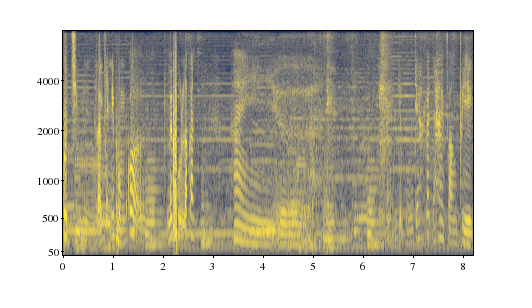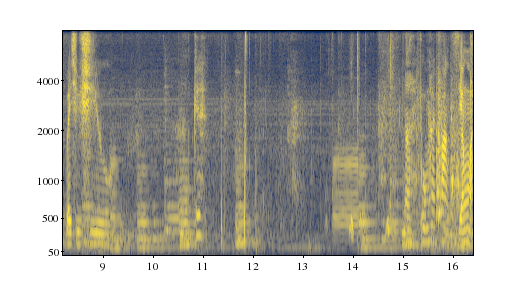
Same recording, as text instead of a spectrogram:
ก็ชิวเลย หลังจากนี้ผมก็ไม่พูดแล้วกัน ให้เออเดี๋ยวผมจะก็จะให้ฟังเพลงไปชิวๆโอเค นะผมให้ฟังเสียงใหม่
